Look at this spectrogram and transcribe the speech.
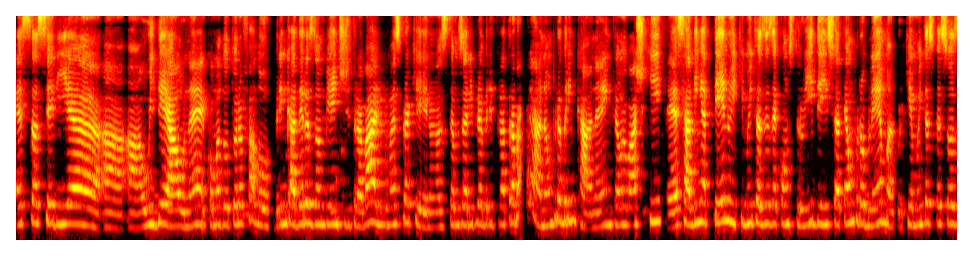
essa seria a, a, o ideal, né? Como a doutora falou, brincadeiras do ambiente de trabalho, mas para quê? Nós estamos ali para trabalhar, não para brincar, né? Então eu acho que essa linha tênue que muitas vezes é construída, e isso é até um problema, porque muitas pessoas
